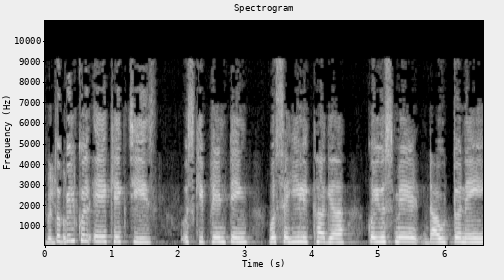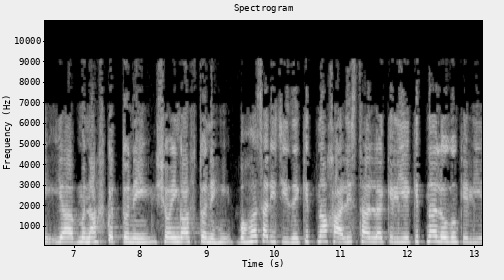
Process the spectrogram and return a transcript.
بالکل۔ بالکل ایک ایک چیز اس کی پرنٹنگ وہ صحیح لکھا گیا۔ کوئی اس میں ڈاؤٹ تو نہیں یا منافقت تو نہیں شوئنگ آف تو نہیں۔ بہت ساری چیزیں۔ کتنا خالص تھا اللہ کے لیے کتنا لوگوں کے لیے۔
